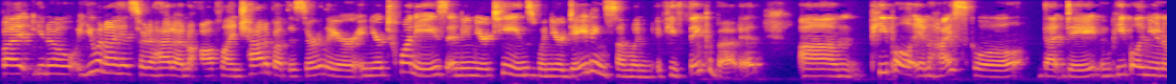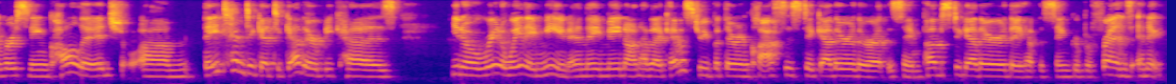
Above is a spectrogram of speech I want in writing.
But you know, you and I had sort of had an offline chat about this earlier. In your 20s and in your teens, when you're dating someone, if you think about it, um, people in high school that date and people in university and college, um, they tend to get together because you know, right away they meet and they may not have that chemistry, but they're in classes together, they're at the same pubs together, they have the same group of friends, and it,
